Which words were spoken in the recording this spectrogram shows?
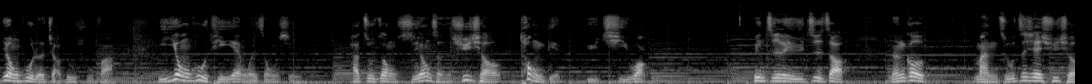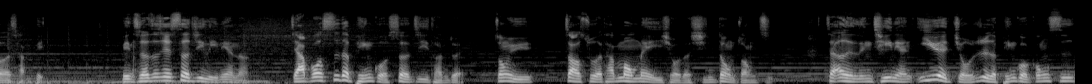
用户的角度出发，以用户体验为中心。他注重使用者的需求、痛点与期望。并致力于制造能够满足这些需求的产品。秉持这些设计理念呢，贾伯斯的苹果设计团队终于造出了他梦寐以求的行动装置。在二零零七年一月九日的苹果公司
